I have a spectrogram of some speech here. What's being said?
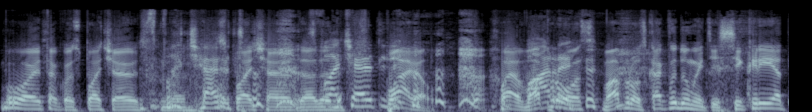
Бывает такое, сплочают. да. Сплочают. Сплочают, да, да, да. Сплочают людей. Павел, Павел, Пары. вопрос, вопрос. Как вы думаете, секрет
